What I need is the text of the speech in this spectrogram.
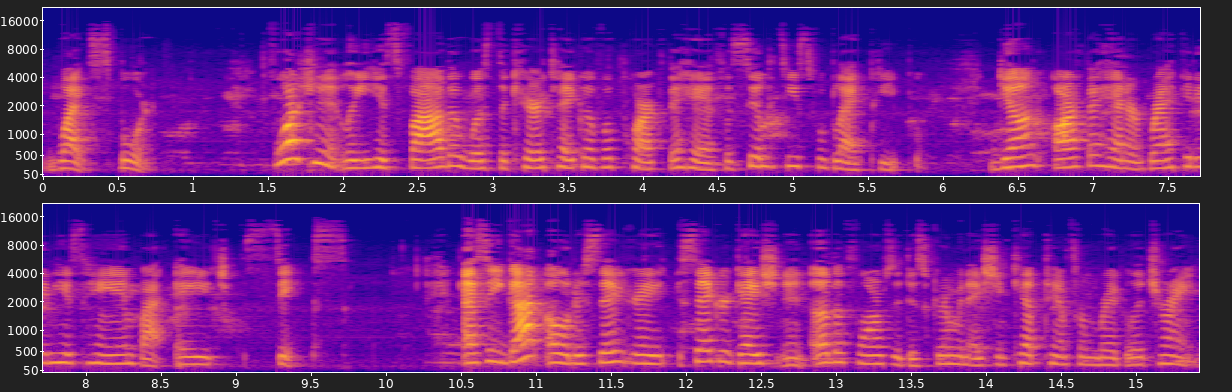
white sport. Fortunately, his father was the caretaker of a park that had facilities for black people. Young Arthur had a racket in his hand by age six. As he got older, segre- segregation and other forms of discrimination kept him from regular training.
